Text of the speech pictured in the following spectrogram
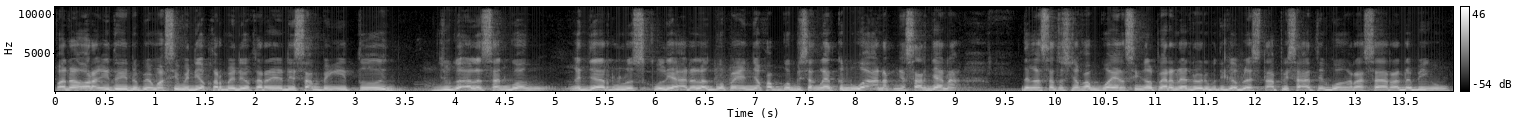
Padahal orang itu hidupnya masih mediocre mediocre di samping itu juga alasan gue ngejar lulus kuliah adalah gue pengen nyokap gue bisa ngeliat kedua anaknya sarjana. Dengan status nyokap gue yang single parent dari 2013 tapi saatnya gue ngerasa rada bingung.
